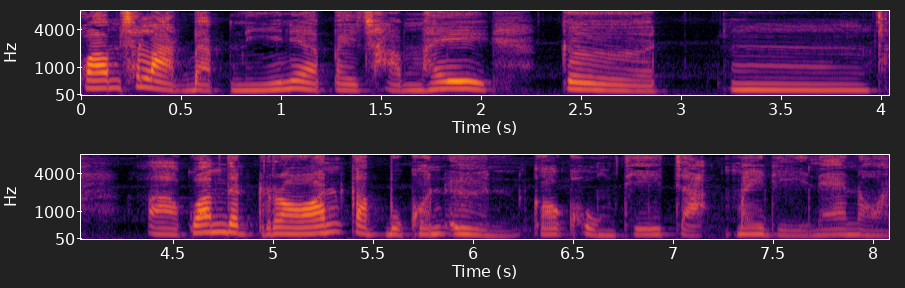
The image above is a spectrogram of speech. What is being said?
ความฉลาดแบบนี้เนี่ยไปทำให้เกิด ความเดือดร้อนกับบุคคลอื่น ก็คงที่จะไม่ดีแน่นอน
